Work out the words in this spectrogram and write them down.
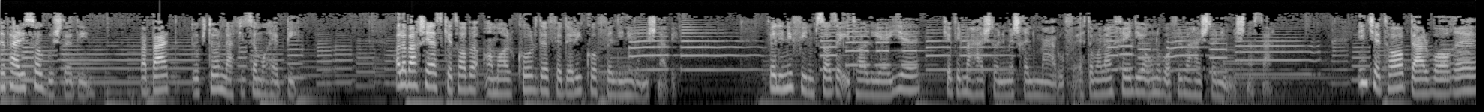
به پریسا گوش دادیم و بعد دکتر نفیس محبی. حالا بخشی از کتاب آمار کرد فدریکو فلینی رو میشنویم. فلینی فیلمساز ایتالیاییه که فیلم هشت و نیمش خیلی معروفه. احتمالا خیلی اونو با فیلم هشت و نیم می‌شناسن. این کتاب در واقع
